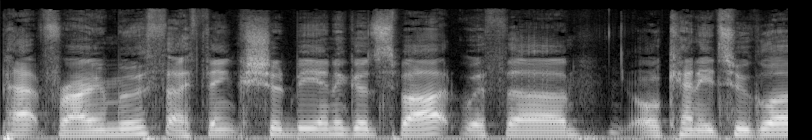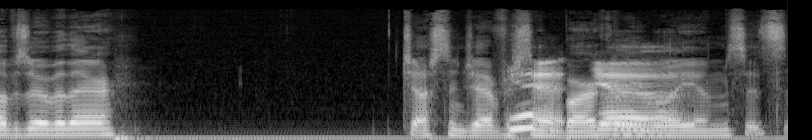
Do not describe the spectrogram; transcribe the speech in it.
Pat Freiermuth, I think, should be in a good spot with uh, old Kenny Two Gloves over there. Justin Jefferson, Yeah, Barkley, yeah. Williams. It's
